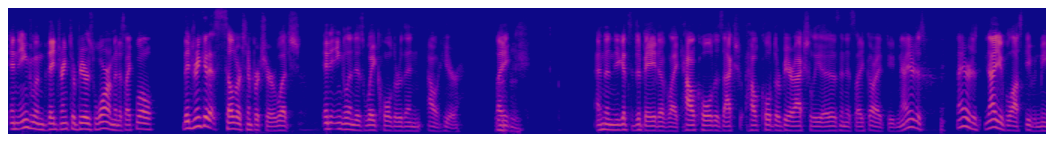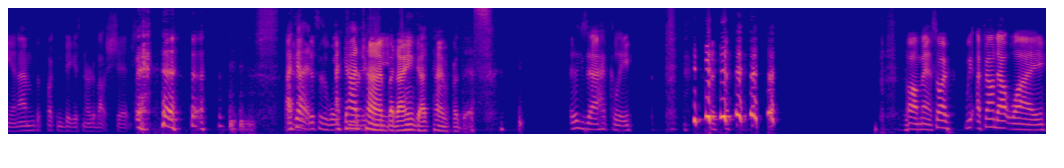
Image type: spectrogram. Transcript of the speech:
in England they drink their beers warm, and it's like, well, they drink it at cellar temperature, which in England is way colder than out here. Like, Mhm. and then you get the debate of like how cold is actually how cold their beer actually is, and it's like, all right, dude, now you're just now you're just now you've lost even me, and I'm the fucking biggest nerd about shit. I got this is way I got time, me. but I ain't got time for this. exactly. Oh man, so I we, I found out why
